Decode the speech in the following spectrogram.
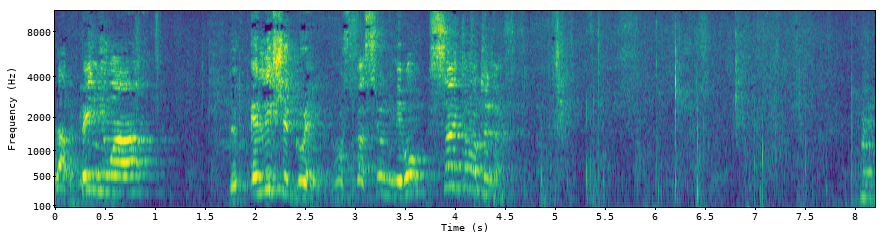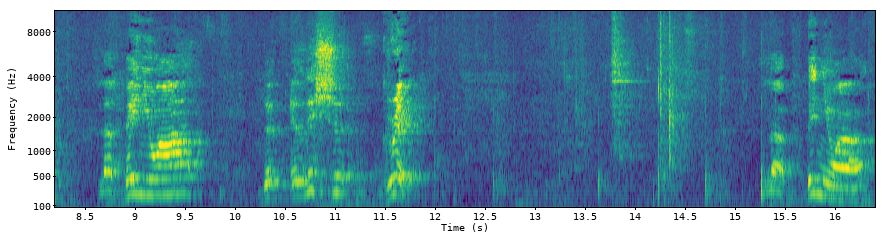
La baignoire de Elisha Gray, démonstration numéro 59. La baignoire de Elisha Gray. La baignoire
